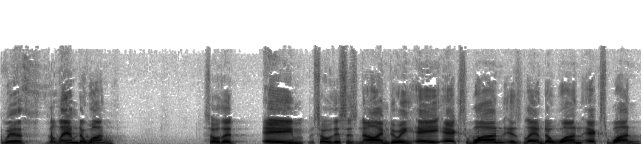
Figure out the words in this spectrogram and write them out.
with the lambda 1? So that a, so this is now I'm doing AX1 is lambda 1 x1.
